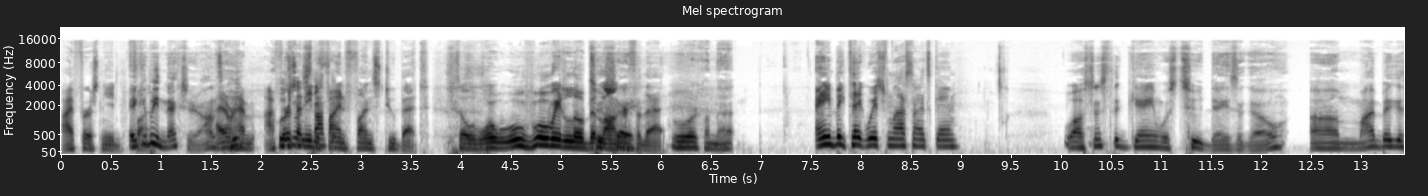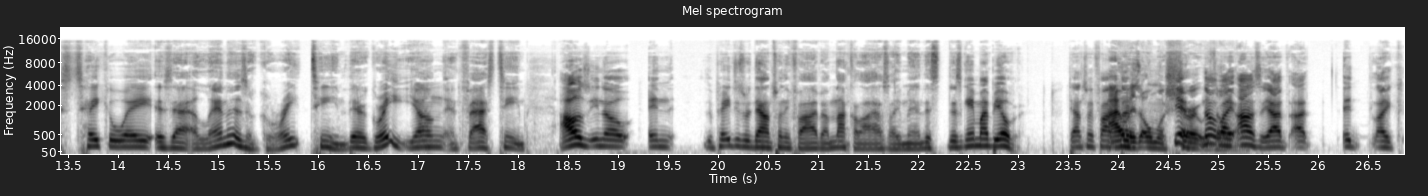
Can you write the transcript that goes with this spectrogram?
I first need. It fun. could be next year. Honestly, I don't have. I first, I need to stop it? find funds to bet. So we'll, we'll, we'll wait a little bit Touche. longer for that. We'll work on that. Any big takeaways from last night's game? Well, since the game was two days ago, um, my biggest takeaway is that Atlanta is a great team. They're a great young and fast team. I was, you know, in the Patriots were down twenty five. I'm not gonna lie. I was like, man, this this game might be over. Down twenty five. I was almost yeah, sure it was no, like over. honestly, I, I, it like,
